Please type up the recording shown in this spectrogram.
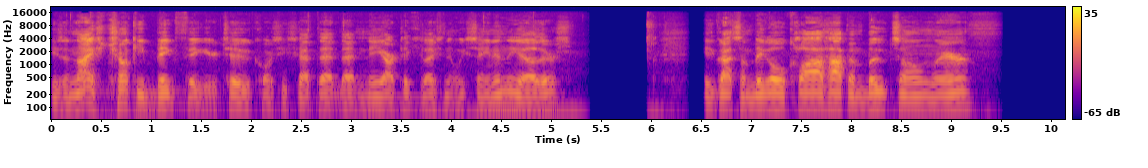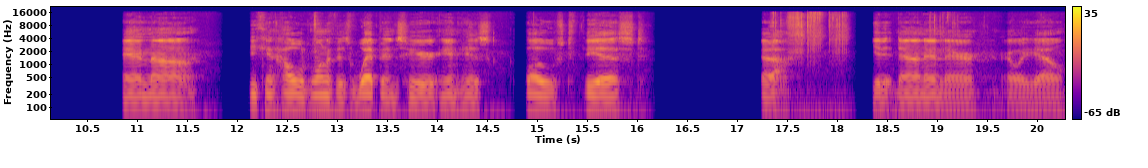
He's a nice chunky big figure too. Of course, he's got that, that knee articulation that we've seen in the others. He's got some big old clod hopping boots on there. And uh, he can hold one of his weapons here in his closed fist. Gotta get it down in there. There we go.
